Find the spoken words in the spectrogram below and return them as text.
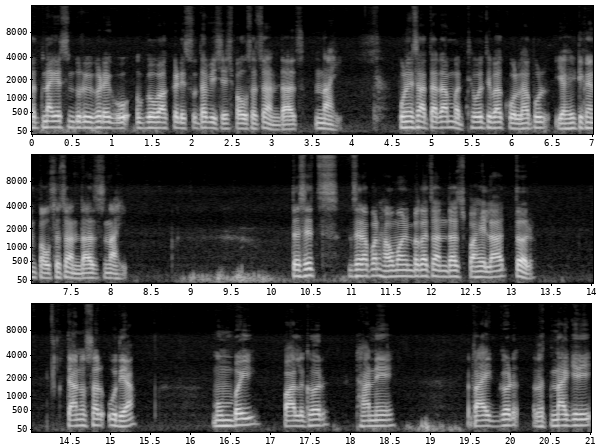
रत्नागिरी सिंधुदुर्गकडे गो गोवाकडे सुद्धा विशेष पावसाचा अंदाज नाही. पुणे सातारा मध्यवर्ती भाग कोल्हापूर याही ठिकाणी पावसाचा अंदाज नाही. तसेच जर आपण हवामान विभागाचा अंदाज पाहिला तर त्यानुसार उद्या मुंबई पालघर ठाणे रायगड रत्नागिरी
